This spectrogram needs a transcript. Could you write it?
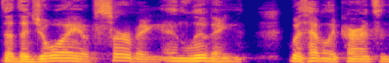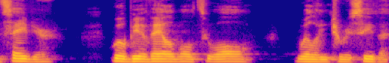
That the joy of serving and living with heavenly parents and Savior will be available to all willing to receive it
